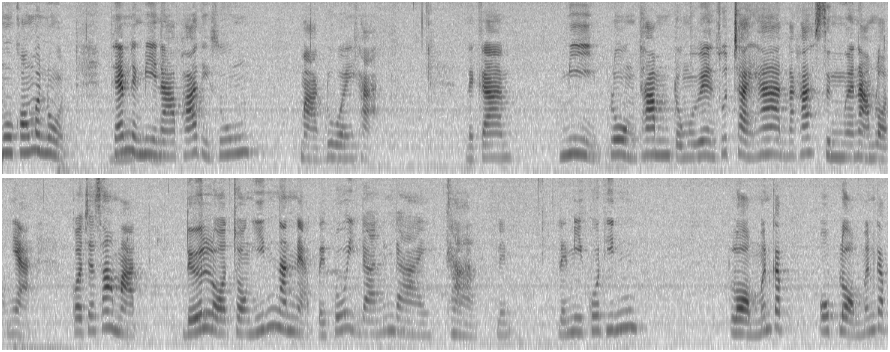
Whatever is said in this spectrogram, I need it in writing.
มูกของมนุษย์ แถมยังมีหนาผาที่สูงมากด้วยค่ะ ในการ มีโปร่งถ้ำตรงบริเวณสุดชายหาดนะคะ ซึ่งเมื่อน้ำหลอดเนี่ยก็จะสามารถเดินหลอดจองหินนั่นเนี่ยไปโผล่อีกด้านหนึงได้ค่ะค่ะ และและมีโคดหินหลอมเหมือนกับโอบหลอมเหมือนกับ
